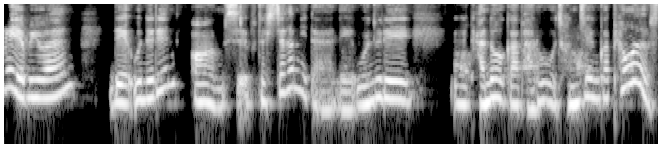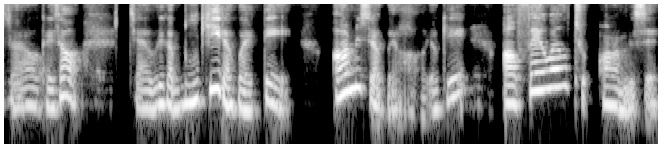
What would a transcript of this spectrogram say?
Hi everyone. 네, 오늘은 arms부터 시작합니다. 네, 오늘의 그 단어가 바로 전쟁과 평화였어요. 그래서 자, 우리가 무기라고 할 때 arms라고요. 여기 a farewell to arms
